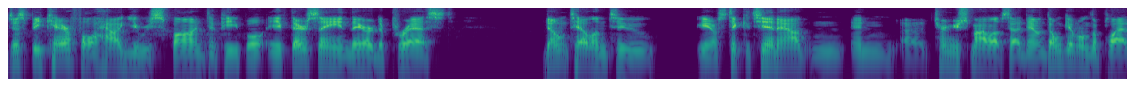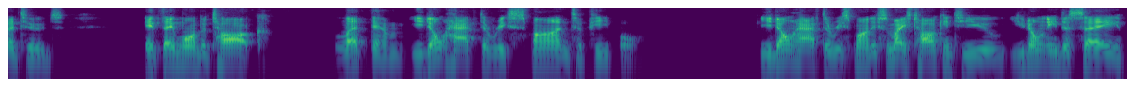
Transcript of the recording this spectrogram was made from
just be careful how you respond to people. If they're saying they are depressed don't tell them to you know stick your chin out and and uh, turn your smile upside down. Don't give them the platitudes. If they want to talk let them. You don't have to respond to people you don't have to respond if somebody's talking to you you don't need to say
